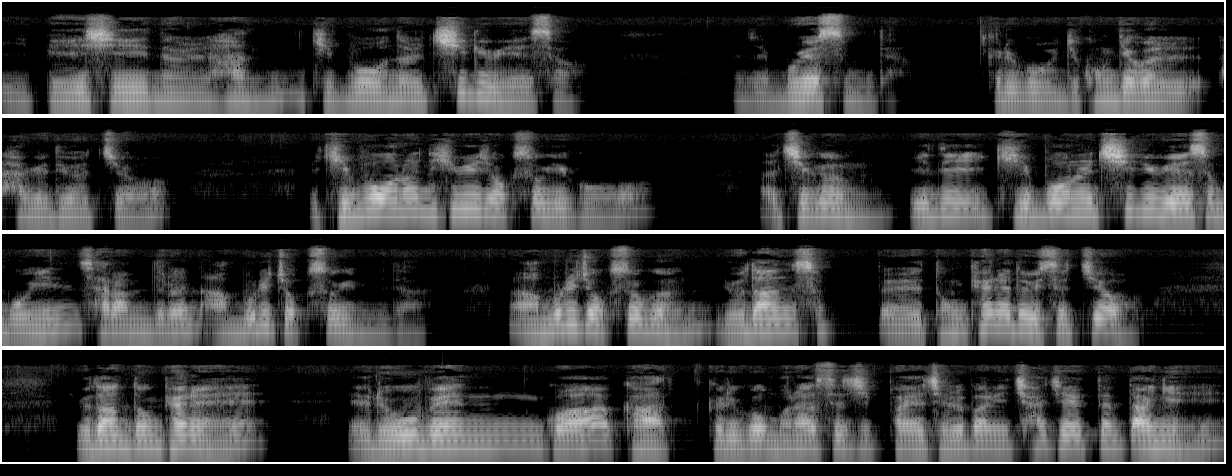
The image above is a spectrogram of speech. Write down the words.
이 배신을 한 기부원을 치기 위해서 이제 모였습니다. 그리고 이제 공격을 하게 되었죠. 기부원은 희위 족속이고 지금 이 기부원을 치기 위해서 모인 사람들은 아무리 족속입니다. 아무리 족속은 요단 동편에도 있었죠. 요단 동편에 르우벤과 갓 그리고 모나세 지파의 절반이 차지했던 땅이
